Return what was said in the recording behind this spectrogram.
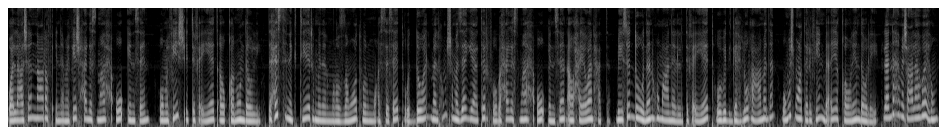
ولا عشان نعرف إن مفيش حاجة اسمها حقوق إنسان ومفيش اتفاقيات أو قانون دولي. تحس إن كتير من المنظمات والمؤسسات والدول ملهمش مزاج يعترفوا بحاجة اسمها حقوق إنسان أو حيوان حتى. بيسدوا ودانهم عن الاتفاقيات وبيتجاهلوها عمدا ومش معترفين بأي قوانين دولية لأنها مش على هواهم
